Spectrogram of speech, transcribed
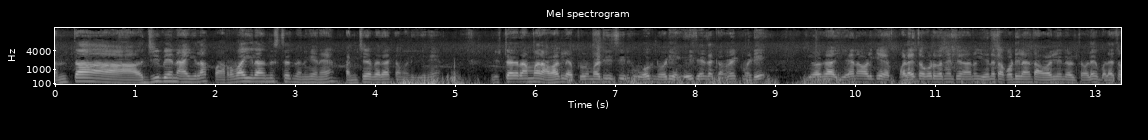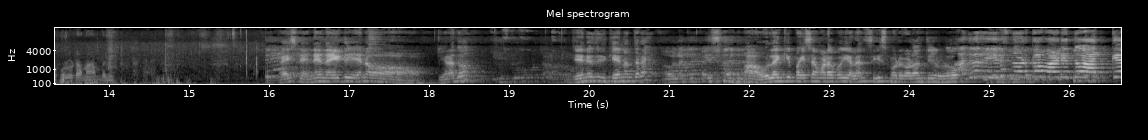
ಅಂಥ ಅಜೀಬೇನು ಆಗಿಲ್ಲ ಪರವಾಗಿಲ್ಲ ಅನ್ನಿಸ್ತದೆ ನನಗೇನೆ. ಪಂಚೆ ಬೇರೆ ಮಾಡಿದ್ದೀನಿ ಇನ್ಸ್ಟಾಗ್ರಾಮಲ್ಲಿ ಆವಾಗಲೇ ಅಪ್ಲೋಡ್ ಮಾಡಿದ್ದೀನಿ ಹೋಗಿ ನೋಡಿ ಹೆಂಗೈತೆ ಅಂತ ಕಮೆಂಟ್ ಮಾಡಿ. ಇವಾಗ ಏನು ಅವಳಿಗೆ ಬಳೆ ತೊಗೊಡ್ಬೇಕಂತ ನಾನು ಏನೂ ತಗೊಂಡಿಲ್ಲ ಅಂತ ಅವಾಗಲಿಂದ ಹೇಳ್ತಾವಳೆ ಬಳೆ ತಗೊಳ್ಬಿಟ್ಟಣ ಬನ್ನಿ. ರೈಸ್ ನೆನ್ನೆ ನೈಟ್ ಏನೋ ಏನದು? ಏನಿದು ಇದಕ್ಕೆ ಏನಂತಾರೆ? ಅವಲಕ್ಕಿ ಪೈಸ ಹಾ ಅವಲಕ್ಕಿ ಪಾಯಸ ಮಾಡಕ್ ಹೋಗಿ ಎಲ್ಲ ಸೀಸ್ ಮಾಡ್ಕೊಳ್ಳೋ ಅಂತ ಹೇಳು. ಅದು ರೀಲ್ಸ್ ನೋಡ್ಕೊ ಮಾಡಿದ್ದು ಅದಕ್ಕೆ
